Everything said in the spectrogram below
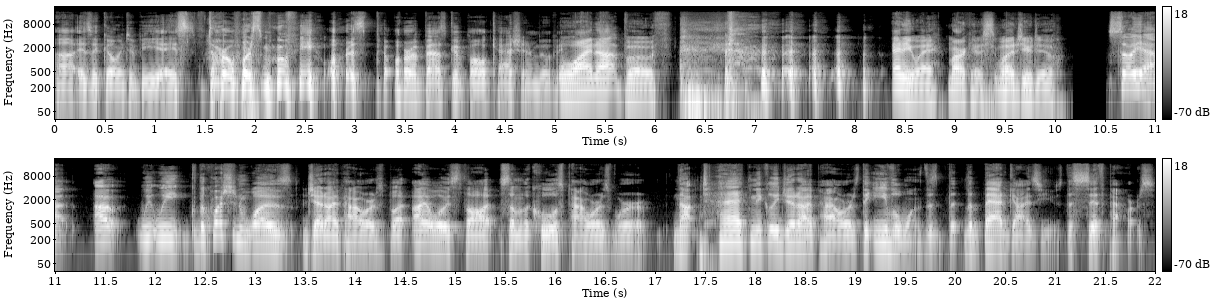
uh, is it going to be a Star Wars movie or a or a basketball cash-in movie? Why not both? anyway, Marcus, what did you do? so yeah, I, we we the question was Jedi powers, but I always thought some of the coolest powers were not technically Jedi powers, the evil ones, the, the, the bad guys use, the Sith powers.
